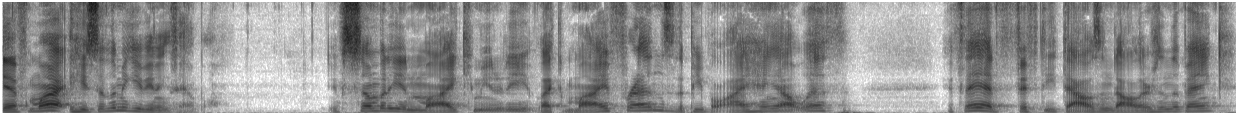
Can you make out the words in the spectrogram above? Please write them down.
if my, he said, let me give you an example. If somebody in my community, like my friends, the people I hang out with, if they had $50,000 in the bank,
